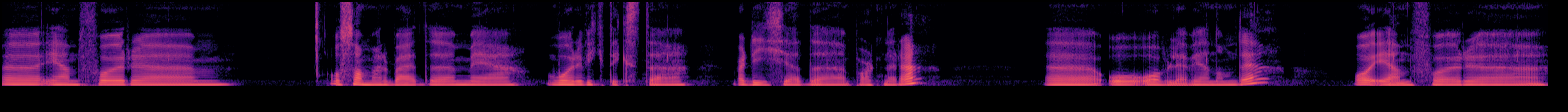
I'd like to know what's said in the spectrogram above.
Én en for eh, å samarbeide med våre viktigste verdikjedepartnere eh, og overleve gjennom det. Og en for eh,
